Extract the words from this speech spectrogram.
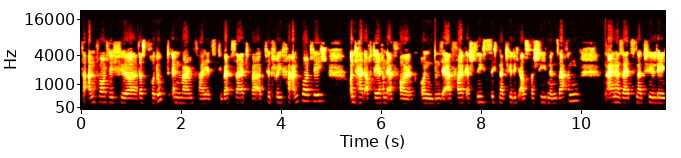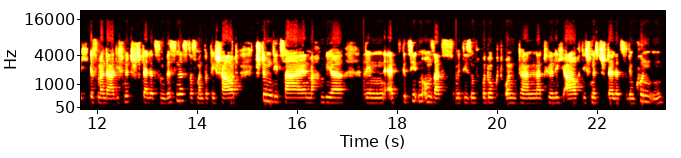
verantwortlich für das Produkt, in meinem Fall jetzt die Website bei Outfittery verantwortlich und halt auch deren Erfolg. Und der Erfolg erschließt sich natürlich aus verschiedenen Sachen. Einerseits natürlich ist man da die Schnittstelle zum Business, dass man wirklich schaut, stimmen die Zahlen, machen wir den gezielten Umsatz mit diesem Produkt und dann natürlich auch die Schnittstelle zu den Kunden.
